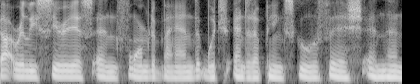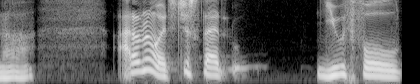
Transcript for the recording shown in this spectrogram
got really serious, and formed a band, which ended up being School of Fish. And then uh, I don't know. It's just that youthful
